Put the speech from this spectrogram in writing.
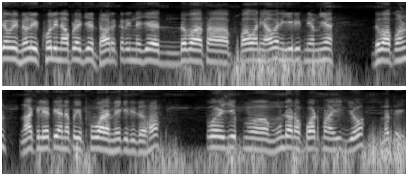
જે નળી ખોલીને આપણે જે ધાર કરીને જે દવા પાવાની આવે ને એ રીતની અમે દવા પણ નાખેલી હતી અને પછી ફુવારા મેકી દીધા હતા તો હજી મૂંડાનો પોટ પણ આવી ગયો નથી.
